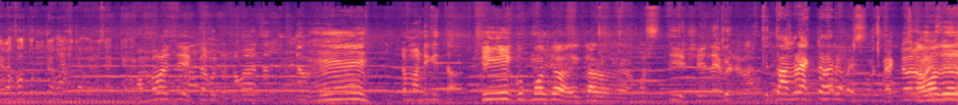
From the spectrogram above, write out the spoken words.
এটা প্রথমটা পাঁচটা করে সিন্নি খুব মজা এই কারণে। কিন্তু আমরা একটা হারে পাইছি। আমাদের-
